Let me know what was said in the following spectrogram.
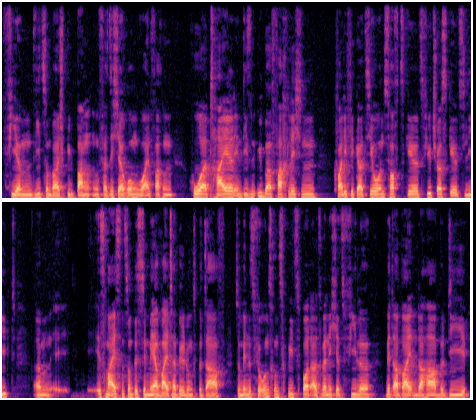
Firmen wie zum Beispiel Banken, Versicherungen, wo einfach ein hoher Teil in diesen überfachlichen Qualifikationen, Soft Skills, Future Skills liegt, ähm, ist meistens so ein bisschen mehr Weiterbildungsbedarf, zumindest für unseren Sweet Spot, als wenn ich jetzt viele Mitarbeitende habe, die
